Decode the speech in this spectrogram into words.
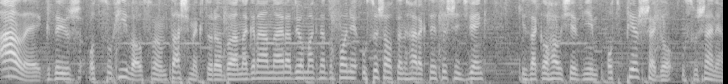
ale gdy już odsłuchiwał swoją taśmę, która była nagrana na radiomagnetofonie, usłyszał ten charakterystyczny dźwięk i zakochał się w nim od pierwszego usłyszenia.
